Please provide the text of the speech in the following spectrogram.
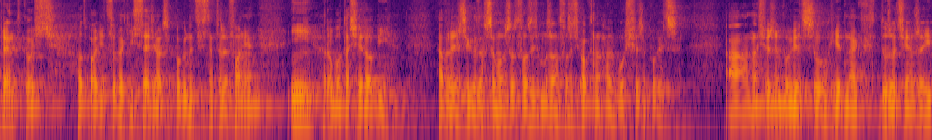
prędkość, odpalić sobie jakiś serial, czy poglądać coś na telefonie i robota się robi, a w razie czego zawsze otworzyć, można otworzyć okno, aby było świeże powietrze. A na świeżym powietrzu jednak dużo ciężej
